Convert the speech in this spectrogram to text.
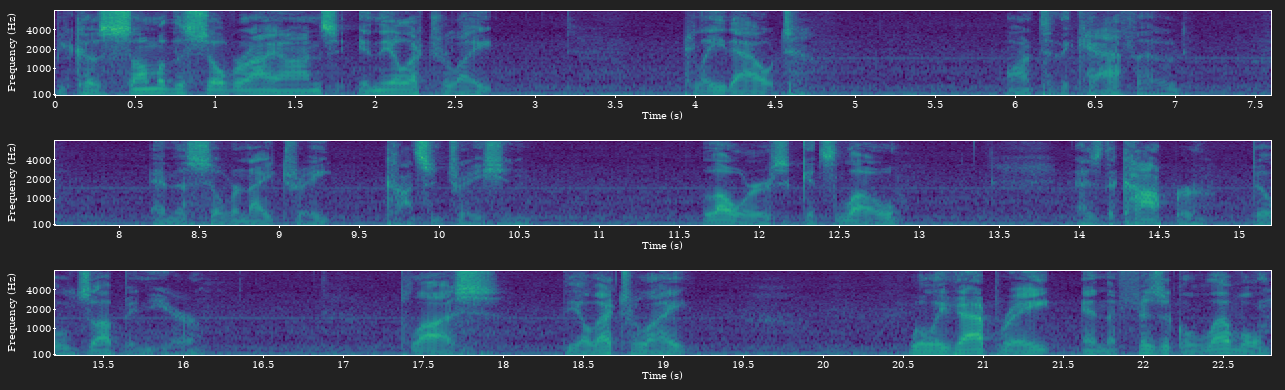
because some of the silver ions in the electrolyte played out onto the cathode and the silver nitrate concentration lowers, gets low, as the copper builds up in here, plus the electrolyte will evaporate and the physical level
